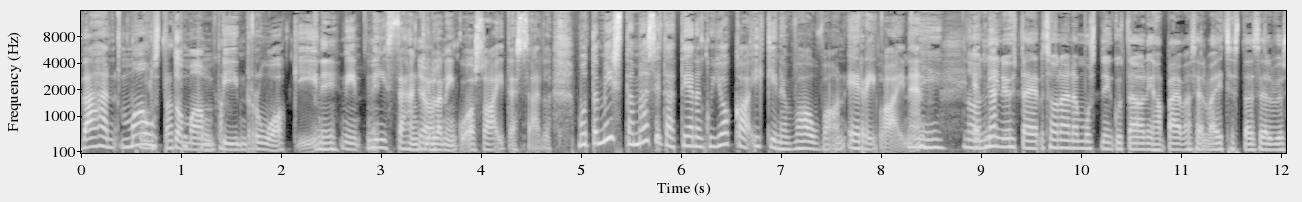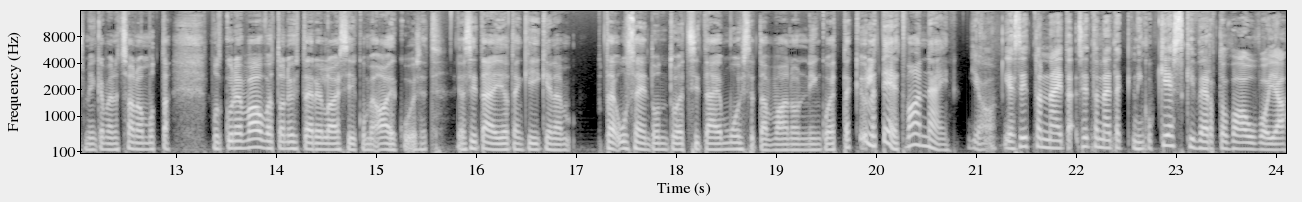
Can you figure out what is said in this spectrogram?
vähän mauttomampiin ruokiin, Niin, niin, niin, niissähän Joo. kyllä niin kuin osaa itse säädellä. Mutta mistä mä sitä tiedän, kun joka ikinen vauva on erilainen. Niin. No Et niin nä- yhtä eri, se on aina musta niin tämä on ihan päivänselvä itsestäänselvyys, minkä mä nyt sanon, mutta, mutta kun ne vauvat on yhtä erilaisia kuin me aikuiset ja sitä ei jotenkin ikinä, tai usein tuntuu, että sitä ei muisteta, vaan on niin kuin, että kyllä teet vaan näin. Joo. Ja sitten on näitä, sit on näitä niin kuin keskivertovauvoja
